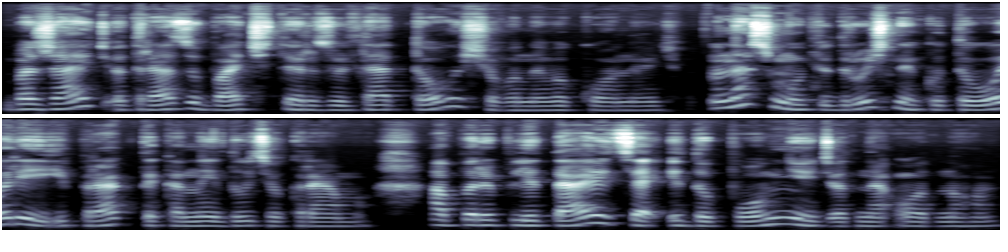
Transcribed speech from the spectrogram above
бажають одразу бачити результат того, що вони виконують. У нашому підручнику теорії і практика не йдуть окремо, а переплітаються і доповнюють одне одного.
